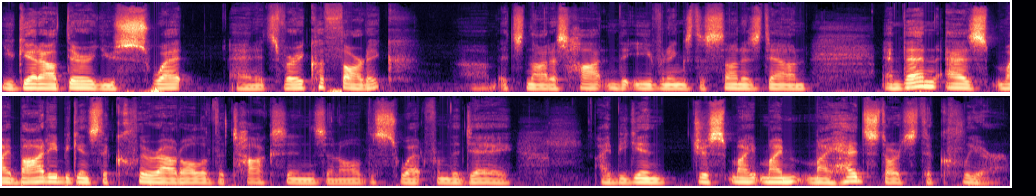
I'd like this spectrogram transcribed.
you get out there, you sweat, and it's very cathartic. Um, it's not as hot in the evenings, the sun is down. And then, as my body begins to clear out all of the toxins and all the sweat from the day, I begin just, my, my, my head starts to clear.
